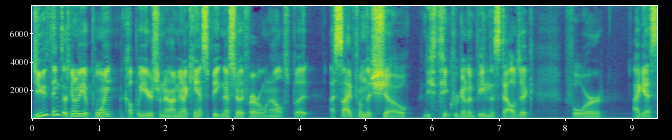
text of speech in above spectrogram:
Do you think there's going to be a point a couple years from now? I mean, I can't speak necessarily for everyone else, but aside from the show, do you think we're going to be nostalgic for, I guess,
